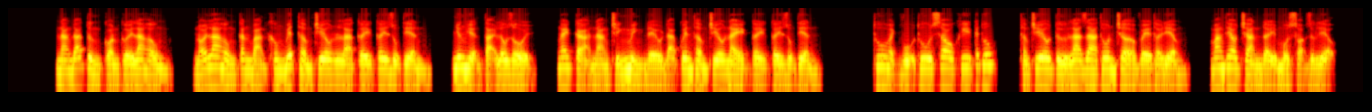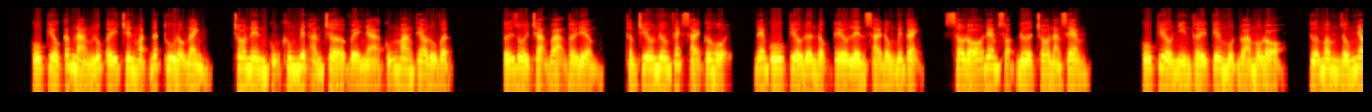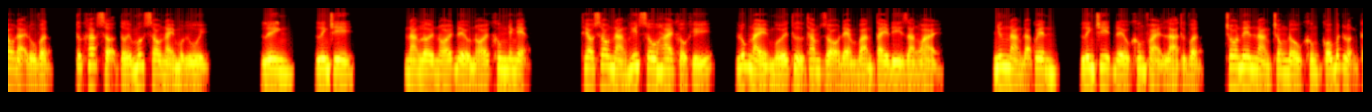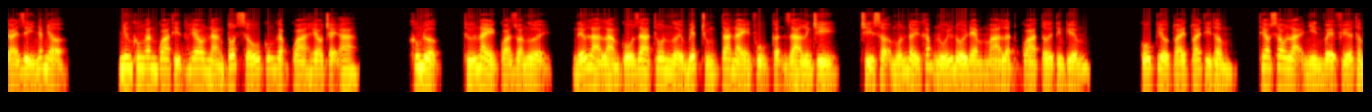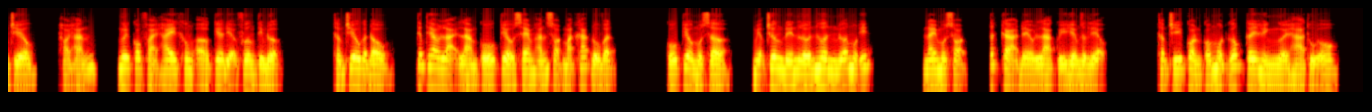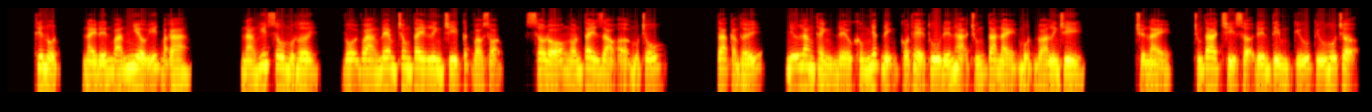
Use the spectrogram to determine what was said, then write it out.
Nàng đã từng còn cười La Hồng, nói La Hồng căn bản không biết thẩm chiêu là cây cây dụng tiền, nhưng hiện tại lâu rồi, ngay cả nàng chính mình đều đã quên thẩm chiêu này cây cây dụng tiền. Thu hoạch vụ thu sau khi kết thúc, thẩm chiêu từ La Gia thôn trở về thời điểm, mang theo tràn đầy một sọt dược liệu. Cố Kiều các nàng lúc ấy trên mặt đất thu đậu nành, cho nên cũng không biết hắn trở về nhà cũng mang theo đồ vật. Tới rồi chạm vạng thời điểm, thẩm chiêu nương phách xài cơ hội, đem cố Kiều đơn độc kêu lên xài đống bên cạnh, sau đó đem sọt đưa cho nàng xem. Cố Kiều nhìn thấy kia một đóa màu đỏ, tựa mâm giống nhau đại đồ vật, tức khác sợ tới mức sau này một lui. Linh, Linh chi. Nàng lời nói đều nói không nhanh nhẹn. Theo sau nàng hít sâu hai khẩu khí, lúc này mới thử thăm dò đem bàn tay đi ra ngoài. Nhưng nàng đã quên, Linh chi đều không phải là thực vật, cho nên nàng trong đầu không có bất luận cái gì nhắc nhở. Nhưng không ăn qua thịt heo nàng tốt xấu cũng gặp qua heo chạy a. Không được, thứ này quá dọa người, nếu là làm cố ra thôn người biết chúng ta này phụ cận ra linh chi, chỉ sợ muốn đầy khắp núi đồi đem mà lật qua tới tìm kiếm. Cố Kiều toái toái thì thầm, theo sau lại nhìn về phía Thẩm chiêu, hỏi hắn, ngươi có phải hay không ở kia địa phương tìm được. Thẩm chiêu gật đầu, tiếp theo lại làm cố Kiều xem hắn sọt mặt khác đồ vật. Cố Kiều một sở, miệng trương đến lớn hơn nữa một ít. Nay một sọt, tất cả đều là quý hiếm dược liệu. Thậm chí còn có một gốc cây hình người hà thủ ô. Thiên nột, này đến bán nhiều ít bạc a. Nàng hít sâu một hơi, vội vàng đem trong tay linh chi cất vào sọt, sau đó ngón tay rảo ở một chỗ. Ta cảm thấy, những lăng thành đều không nhất định có thể thu đến hạ chúng ta này một đóa linh chi. Chuyện này, chúng ta chỉ sợ đến tìm cứu cứu hỗ trợ.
